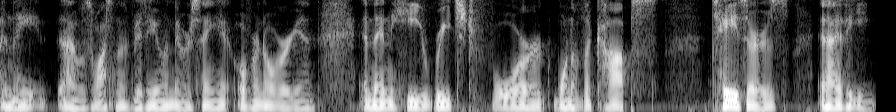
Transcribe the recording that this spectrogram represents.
And they, I was watching the video, and they were saying it over and over again. And then he reached for one of the cops' tasers, and I think he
